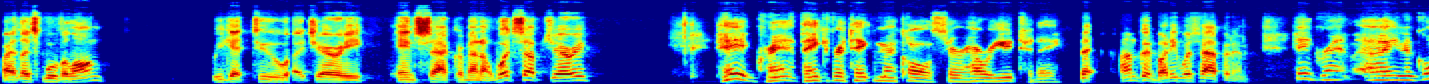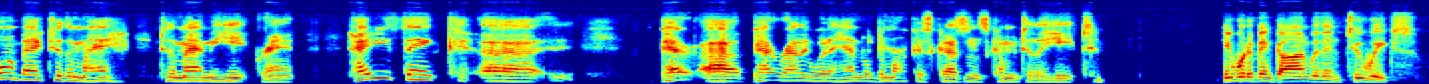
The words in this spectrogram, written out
All right, let's move along. We get to uh, Jerry in Sacramento. What's up, Jerry? Hey, Grant. Thank you for taking my call, sir. How are you today? I'm good, buddy. What's happening? Hey, Grant. Uh, you know, going back to the Mi- to the Miami Heat, Grant. How do you think uh, Pat uh, Pat Riley would have handled DeMarcus Cousins coming to the Heat? He would have been gone within two weeks.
